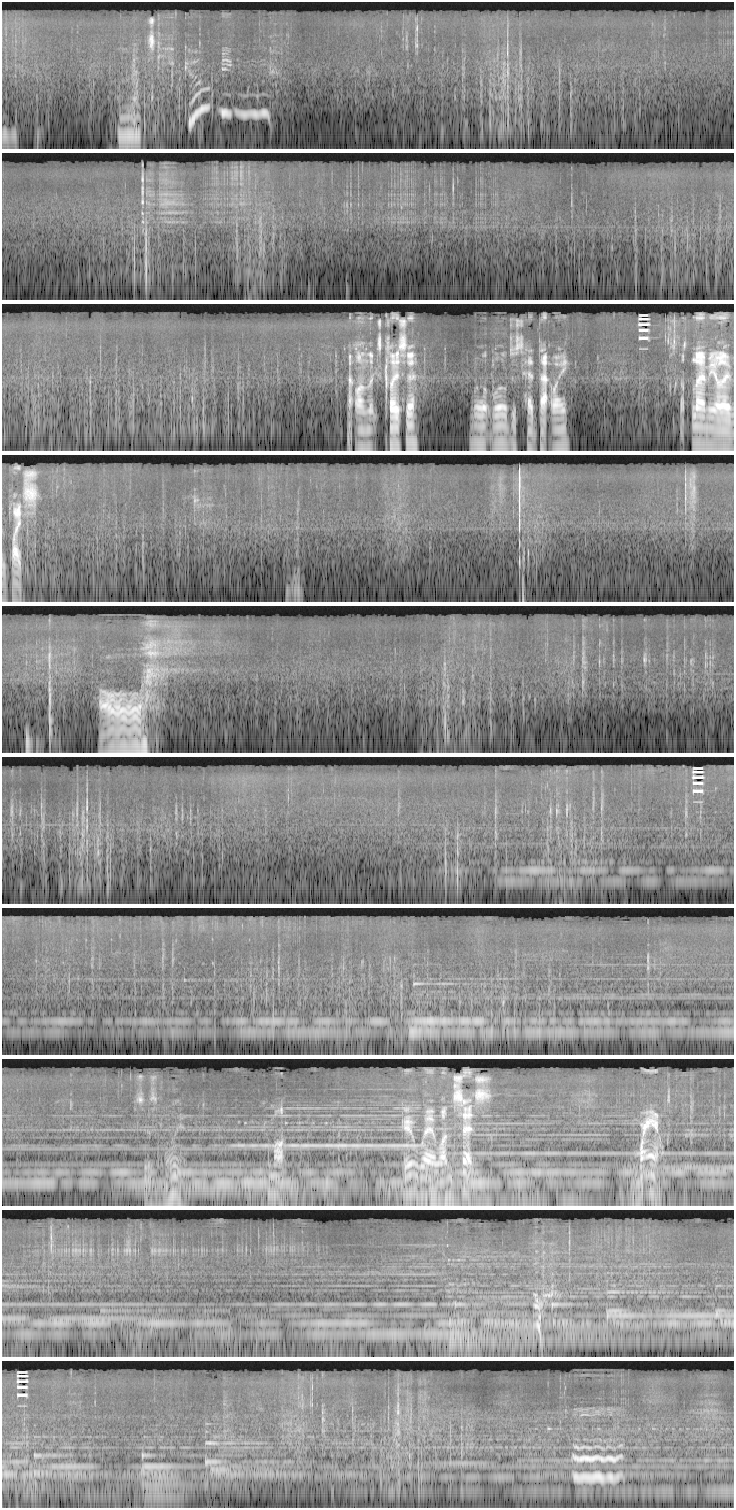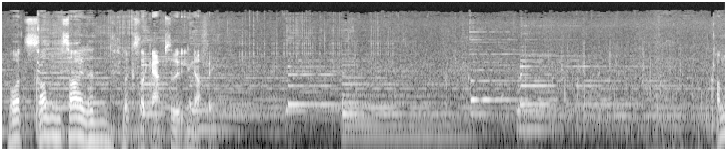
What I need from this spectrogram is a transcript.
Let's keep going. Looks closer. We'll, we'll just head that way. Stop blowing me all over the place. Go where one says. Wow. What's on this island? Looks like absolutely nothing.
